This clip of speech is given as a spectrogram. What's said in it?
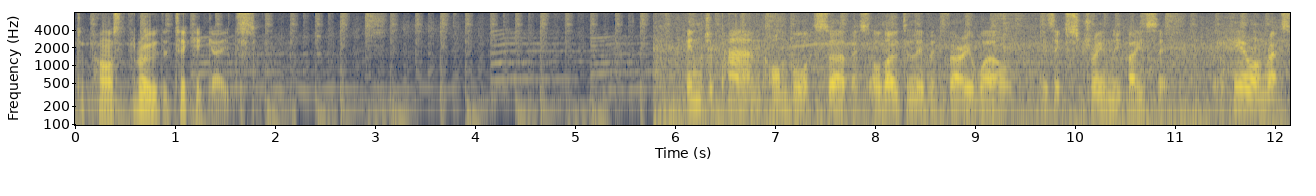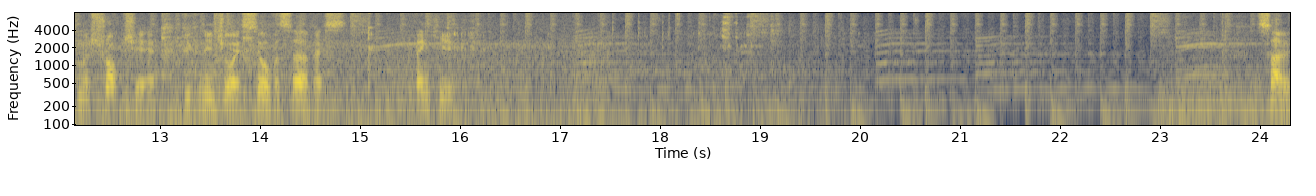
to pass through the ticket gates. In Japan, onboard service, although delivered very well, is extremely basic. But here on Wrexham and Shropshire, you can enjoy silver service. Thank you. So,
